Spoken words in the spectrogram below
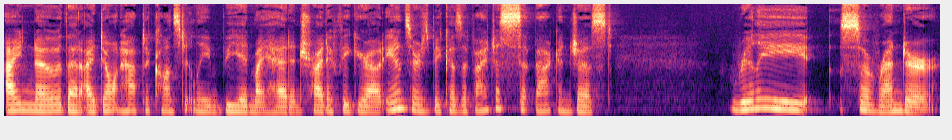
I know that I don't have to constantly be in my head and try to figure out answers because if I just sit back and just really surrender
